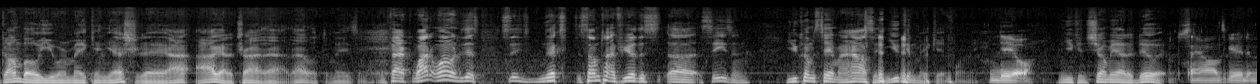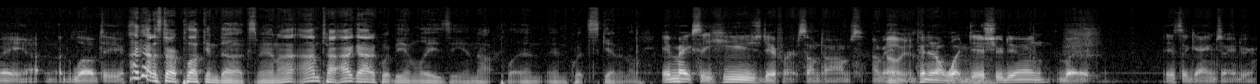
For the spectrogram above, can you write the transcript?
gumbo you were making yesterday. I, I got to try that. That looked amazing. In fact, why don't, why don't we do this? So next, sometime if you're this uh, season, you come stay at my house and you can make it for me. Deal. And you can show me how to do it. Sounds good to me. I'd love to. I got to start plucking ducks, man. I, I'm tired. I got to quit being lazy and not pl- and, and quit skinning them. It makes a huge difference sometimes. I mean, Oh, yeah. depending on what dish you're doing, but it's a game changer.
